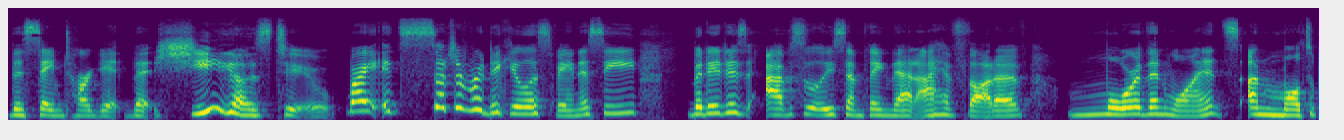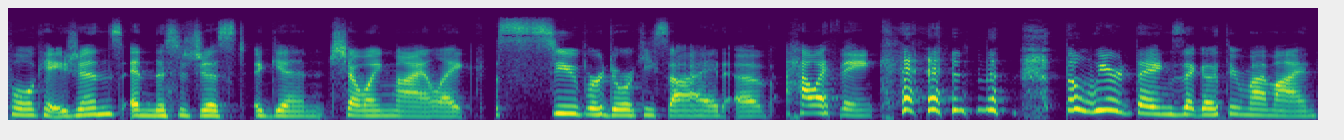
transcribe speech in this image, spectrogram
the same target that she goes to, right? It's such a ridiculous fantasy, but it is absolutely something that I have thought of more than once on multiple occasions. And this is just, again, showing my like super dorky side of how I think and the weird things that go through my mind.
